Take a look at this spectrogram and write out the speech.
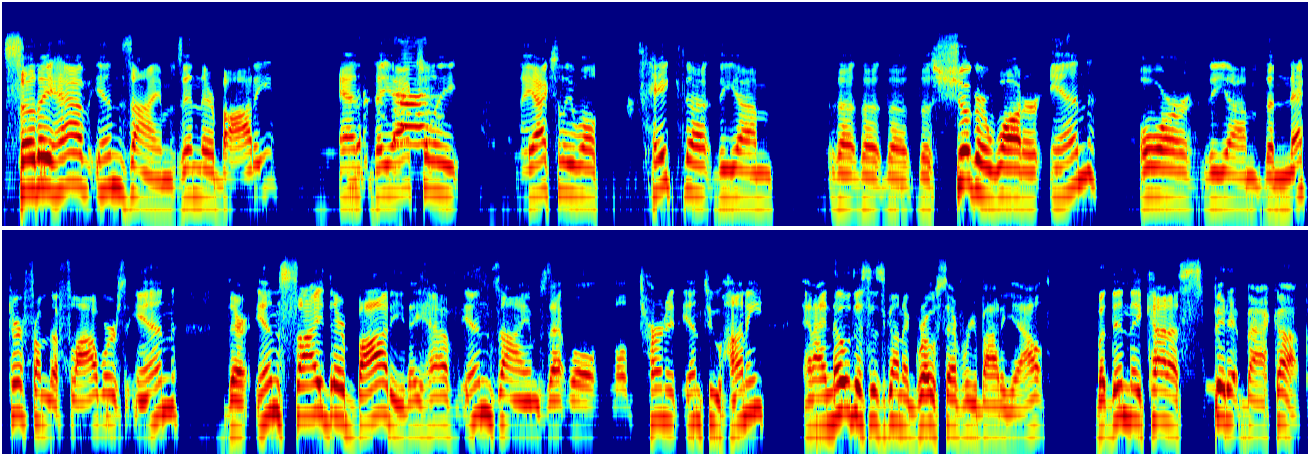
So they have enzymes in their body and Listen, they guys. actually they actually will take the the um the the the, the sugar water in or the um the nectar from the flowers in they're inside their body. They have enzymes that will will turn it into honey. And i know this is going to gross everybody out but then they kind of spit it back up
